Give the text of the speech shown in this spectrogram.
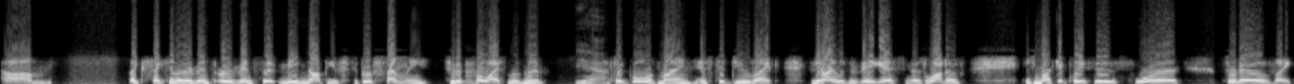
um, like secular events or events that may not be super friendly to the pro life movement. Yeah That's a goal of mine is to do like you know I live in Vegas and there's a lot of just marketplaces for sort of like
